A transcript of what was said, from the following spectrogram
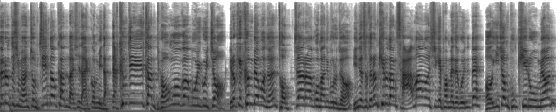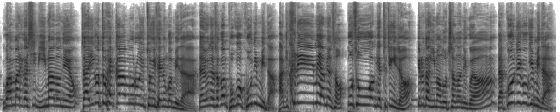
회로 드시면 좀 찐덕한 맛이 날 겁니다. 자, 큼직한 병어가 보이고 있죠. 이렇게 큰 병어는 덕자라고 많이 부르죠. 이 녀석들은 키로당 4만 원씩에 판매되고 있는데 어 2.9kg면 이거 한 마리가 12만 원이에요. 자, 이것도 횟감으로 유통이 되는 겁니다. 자, 이 녀석은 보거곤입니다. 아주 크리미하면서 고소한 게 특징이죠. 키로당 2만 5천 원이고요. 자, 꼬지고기입니다.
